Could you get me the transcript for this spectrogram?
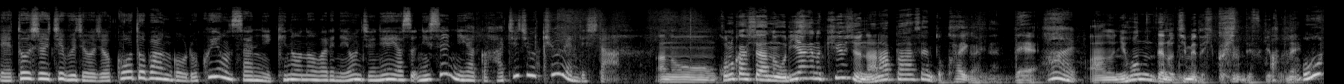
えー、東証一部上場、コード番号6432、昨日の終値42円安、2289円でした。あのこの会社、あの、売上の97%海外なんで、はい。あの、日本での知名度低いんですけどね。欧米で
